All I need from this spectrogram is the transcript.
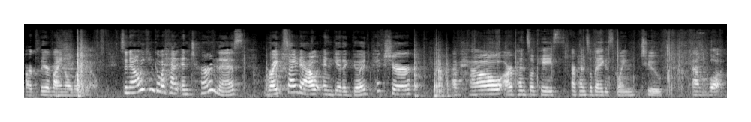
our clear vinyl window. So now we can go ahead and turn this right side out and get a good picture of how our pencil case, our pencil bag is going to um, look.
